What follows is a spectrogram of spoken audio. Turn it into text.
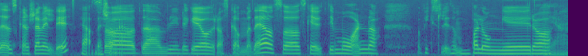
Det ønsker han seg veldig. Ja, det så da blir det gøy å overraske ham med det. Og så skal jeg ut i morgen da, og fikse litt sånn ballonger og Ja.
